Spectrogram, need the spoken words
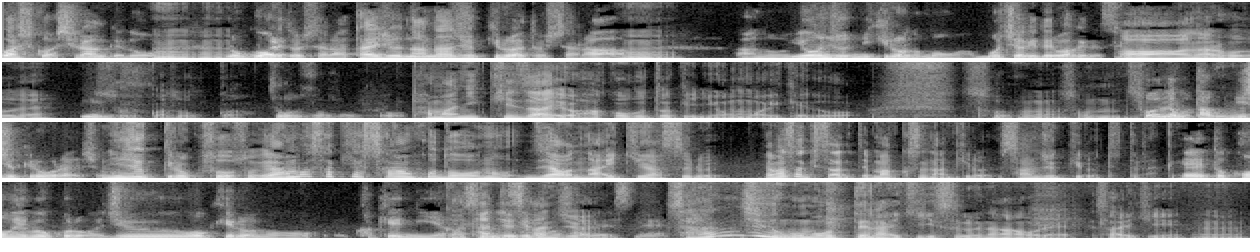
詳しくは知らんけど、うんうん。6割としたら、体重70キロやとしたら、うん。ああの、42キロのもんは持ち上げてるわけですよ。ああ、なるほどね。うんそうか、そうか。そうそうそうそう。たまに機材を運ぶときに重いけど、そ、うん、そん、それでも多分うん20キロぐらいでしょ。20キロ、そうそう。山崎さんほどの、じゃない気がする。山崎さんってマックス何キロ ?30 キロって言ってたっけ？えっ、と、米袋が15キロのかけ2やからかけに30キロの30やね差ですね。30も持ってない気するな、俺、最近。うん。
